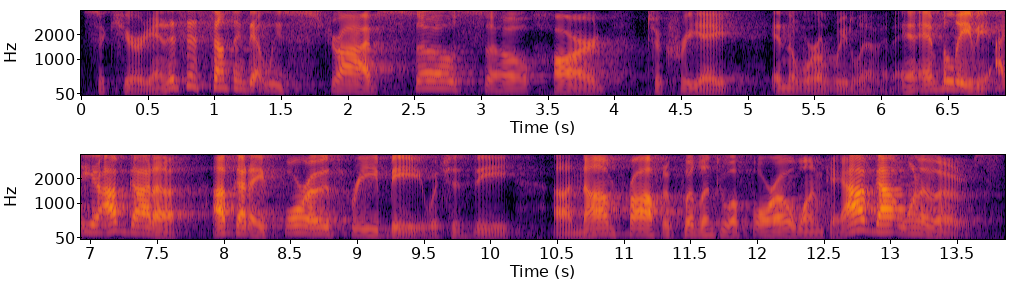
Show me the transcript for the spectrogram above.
security. And this is something that we strive so, so hard to create in the world we live in. And, and believe me, I, you know, I've, got a, I've got a 403B, which is the a nonprofit equivalent to a 401k. I've got one of those.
